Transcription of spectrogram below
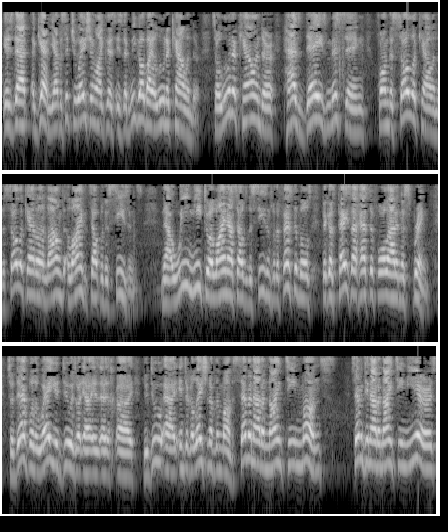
is that again you have a situation like this is that we go by a lunar calendar. So a lunar calendar has days missing from the solar calendar. The solar calendar aligns, aligns itself with the seasons. Now we need to align ourselves with the seasons for the festivals because Pesach has to fall out in the spring. So therefore, the way you do is what uh, is, uh, uh, you do uh, intercalation of the month. Seven out of nineteen months, seventeen out of nineteen years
